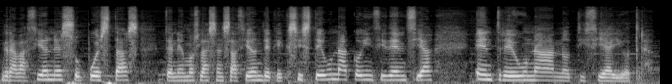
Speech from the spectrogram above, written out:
grabaciones supuestas, tenemos la sensación de que existe una coincidencia entre una noticia y otra.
